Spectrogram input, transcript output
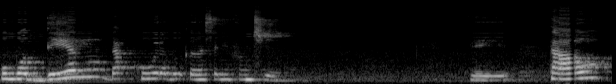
o modelo da cura do câncer infantil. E, tal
